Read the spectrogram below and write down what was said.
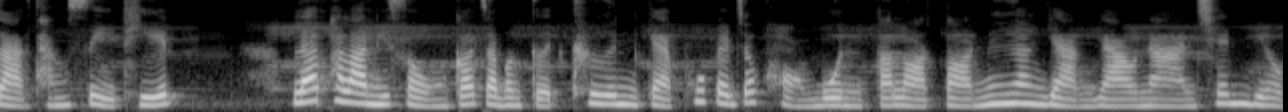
จากทั้งสี่ทิศ และพลานิสงก็จะบังเกิดขึ้นแก่ผู้เป็นเจ้าของบุญตลอดต่อเนื่องอย่างยาวนานเช่นเดียว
